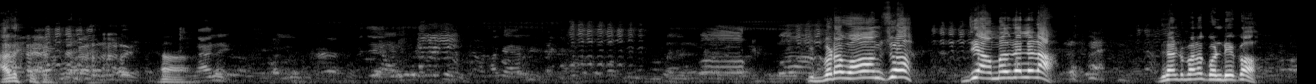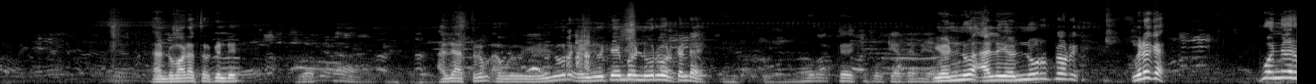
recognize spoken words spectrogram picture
അതെ. ആ. ഇവിടെ വാ അംശോ. ഇത് അമ്മതല്ലടാ ഇത് രണ്ടു മണം കൊണ്ടേക്കോ രണ്ടു മാടം എത്രക്കുണ്ട്? അല്ല അത്ര എഴുന്നൂറ് എഴുന്നൂറ്റി അമ്പത് എണ്ണൂറ് കൊടുക്കണ്ടേ? എണ്ണൂ അല്ല എണ്ണൂറ് റുപ്യ ഇങ്ങോട്ടൊക്കെ. പൊന്നേര്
